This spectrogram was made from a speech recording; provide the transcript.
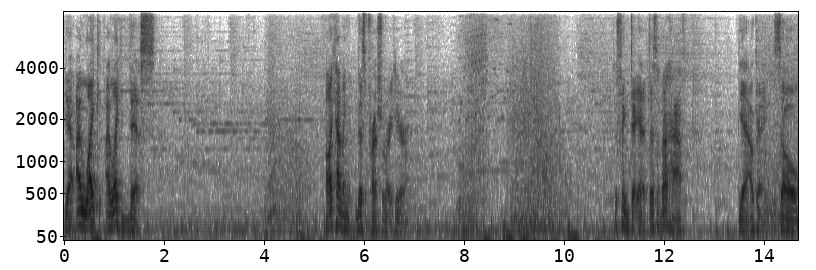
Yeah, I like I like this. I like having this pressure right here. This thing, yeah, this about half. Yeah, okay. So,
